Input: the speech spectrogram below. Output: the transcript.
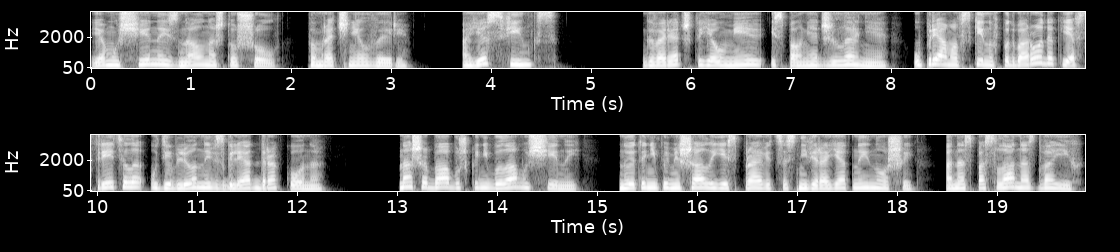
Я мужчина и знал, на что шел, помрачнел Вэри. А я сфинкс. Говорят, что я умею исполнять желания, Упрямо вскинув подбородок, я встретила удивленный взгляд дракона. Наша бабушка не была мужчиной, но это не помешало ей справиться с невероятной ношей. Она спасла нас двоих.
